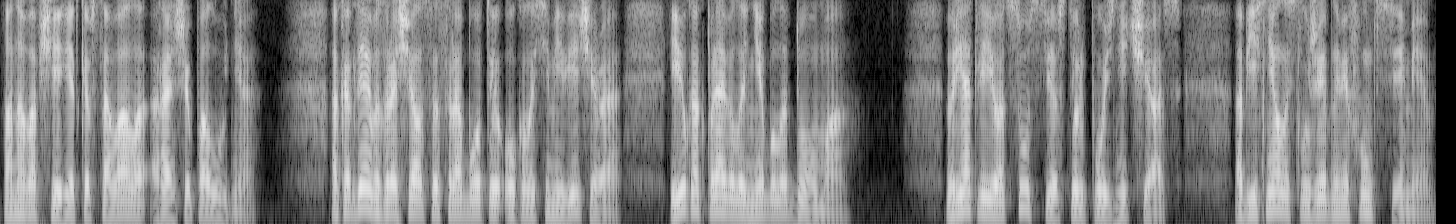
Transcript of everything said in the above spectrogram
Она вообще редко вставала раньше полудня. А когда я возвращался с работы около семи вечера, ее, как правило, не было дома. Вряд ли ее отсутствие в столь поздний час объяснялось служебными функциями,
